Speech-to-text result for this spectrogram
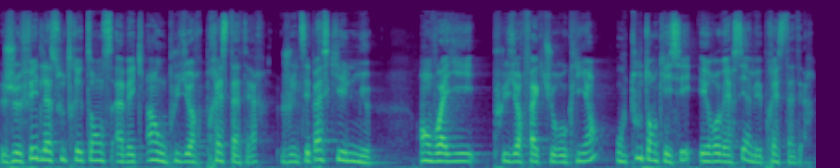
Je fais de la sous-traitance avec un ou plusieurs prestataires. Je ne sais pas ce qui est le mieux. Envoyer plusieurs factures aux clients ou tout encaisser et reverser à mes prestataires.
